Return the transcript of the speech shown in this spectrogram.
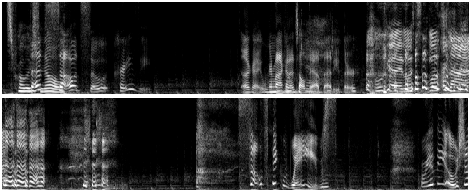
It's probably That snow. sounds so crazy. Okay, we're not going to tell dad that either. okay, let's let's not. sounds like waves. Are we in the ocean?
